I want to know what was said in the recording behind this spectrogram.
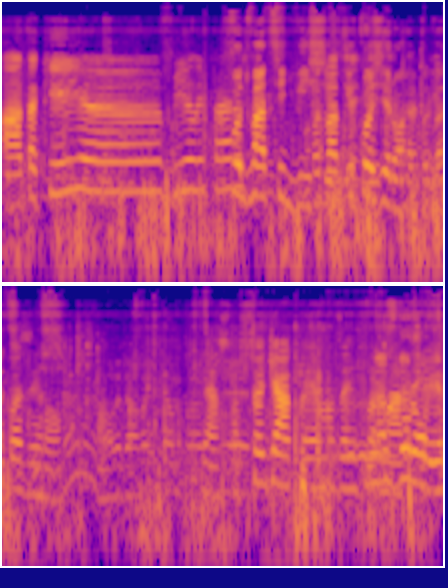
А такий е, білий перець? По 28. По 28. І козі роги по 28. козі. Ясно. Все, дякуємо за інформацію. На здоров'я.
